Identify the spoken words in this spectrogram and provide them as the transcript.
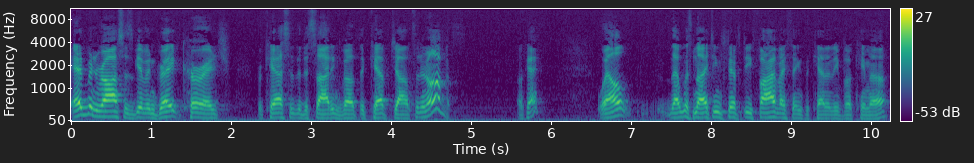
Edmund Ross has given great courage for casting the deciding vote that kept Johnson in office. Okay? Well, that was 1955, I think the Kennedy book came out.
